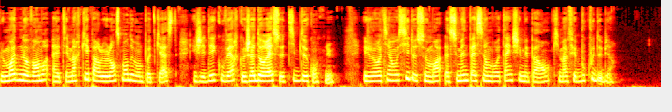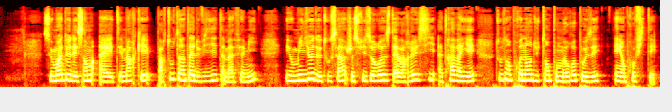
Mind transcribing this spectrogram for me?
Le mois de novembre a été marqué par le lancement de mon podcast et j'ai découvert que j'adorais ce type de contenu. Et je retiens aussi de ce mois la semaine passée en Bretagne chez mes parents qui m'a fait beaucoup de bien. Ce mois de décembre a été marqué par tout un tas de visites à ma famille, et au milieu de tout ça, je suis heureuse d'avoir réussi à travailler tout en prenant du temps pour me reposer et en profiter.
